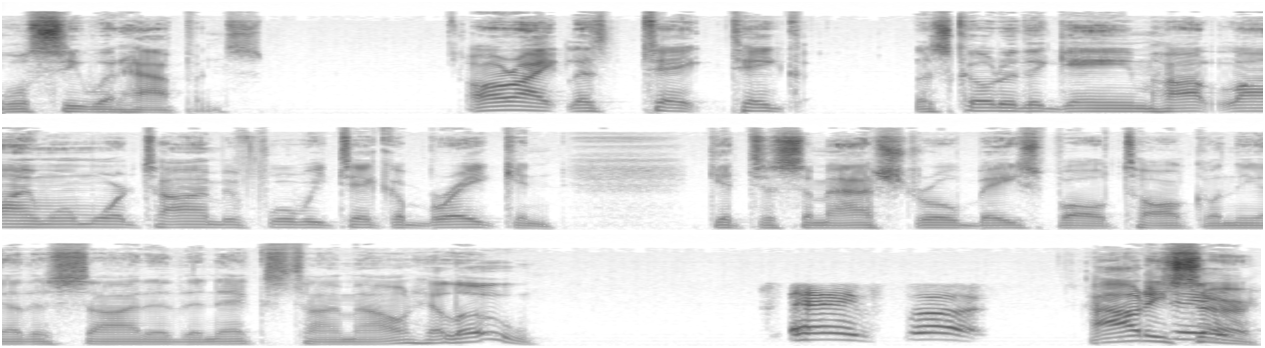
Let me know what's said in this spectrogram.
we'll see what happens. All right, let's take take let's go to the game hotline one more time before we take a break and get to some Astro baseball talk on the other side of the next time out. Hello. Hey, fuck. Howdy, sir.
